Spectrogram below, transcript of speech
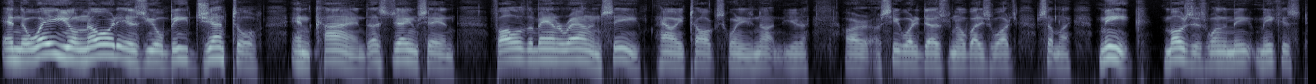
and the way you'll know it is you'll be gentle and kind. That's james saying follow the man around and see how he talks when he's not you know or, or see what he does when nobody's watching something like meek. Moses one of the meek, meekest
